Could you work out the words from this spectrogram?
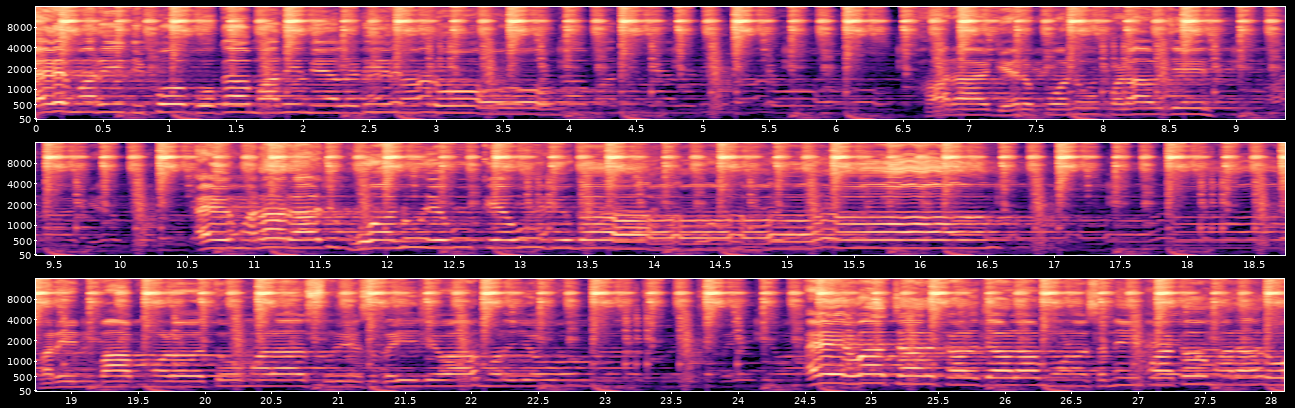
એ મારી દીપો ગોગા, મારી મેલડી મારો. હારા ઘેર પોનું પડાવજે. એ મારા રાજ ભુવાનું એવું કેવું ગોગા ફરીન બાપ મળો તો મારા સુરેશભાઈ જેવા મળજો. એવા ચાર કાળજાળા માણસની પાક મારા રો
